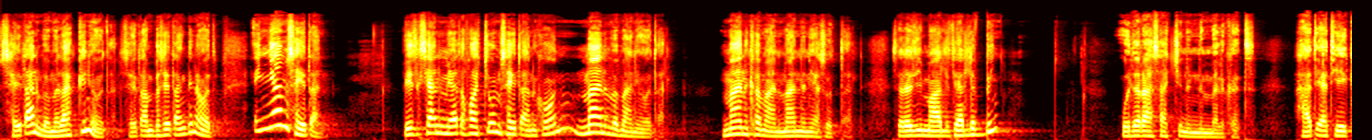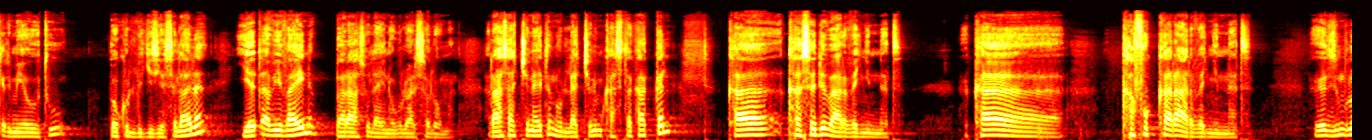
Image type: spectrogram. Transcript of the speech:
ሰይጣን በመልአክ ግን ይወጣል። ሰይጣን በሰይጣን ግን አይወጣም። እኛም ሰይጣን ቤተክርስቲያን የሚያጠፏቸውም ሰይጣን ከሆኑ ማን በማን ይወጣል? ማን ከማን ማንን ያስወጣል? ስለዚህ ማለት ያለብኝ ወደ ራሳችን እንመልከት። ኃጢአት የቅድሜ ውቱ በኩሉ ጊዜ ስላለ የጠቢብ ዓይን በራሱ ላይ ነው ብሏል ሰሎሞን። ራሳችን አይተን ሁላችንም ካስተካከል ከስድብ አርበኝነት፣ ከፉከራ አርበኝነት ዝም ብሎ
